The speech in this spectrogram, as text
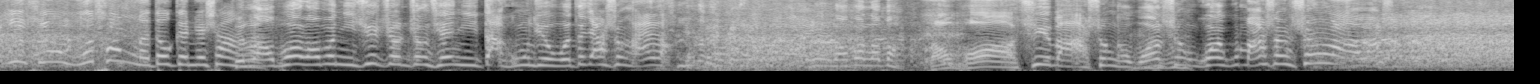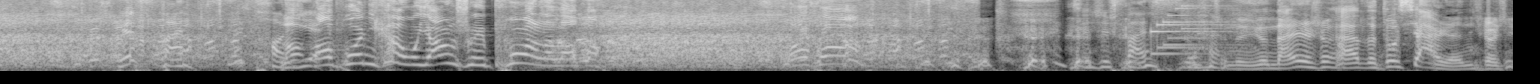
一听无痛了，都跟着上了。老婆，老婆，你去挣挣钱，你打工去，我在家生孩子。老婆，老婆，老婆，去吧，生个我生我我马上生了，我生。别烦，别讨厌。老老婆，你看我羊水破了，老婆。老婆，真是烦死了。真的，你说男人生孩子多吓人，你说这。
